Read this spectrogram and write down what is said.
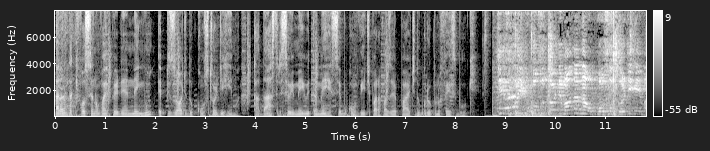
Garanta que você não vai perder nenhum episódio do Consultor de Rima. Cadastre seu e-mail e também receba o convite para fazer parte do grupo no Facebook. Te explico, consultor de rima.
